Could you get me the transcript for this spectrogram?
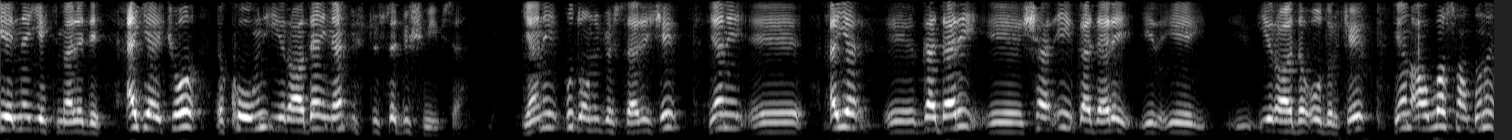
yerinə yetməlidir. Əgər ki, o e, qovun iradə ilə üst-üstə düşməyibsə. Yəni, bu da onu göstərir ki, yəni, e, əgər e, qədəri, e, şəri qədəri e, e, iradə odur ki, yəni Allah subhanə bunu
